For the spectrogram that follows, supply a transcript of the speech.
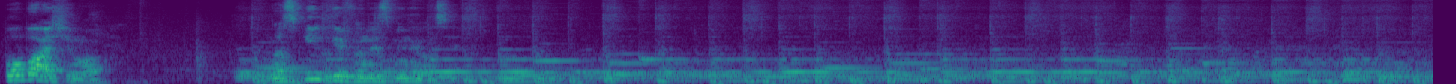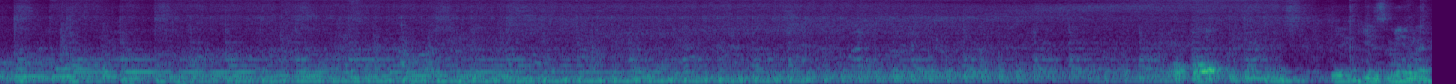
побачимо, наскільки ж вони змінилися. Які зміни.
